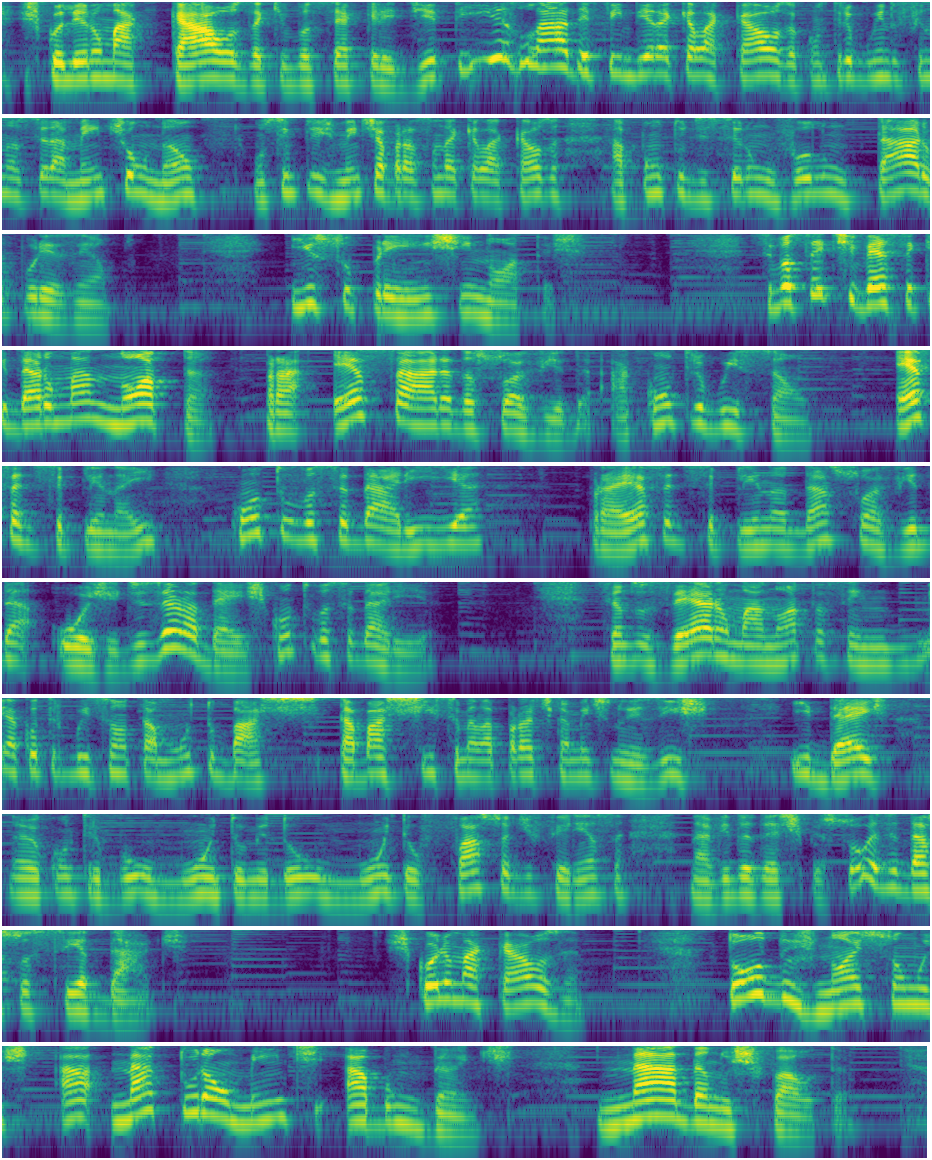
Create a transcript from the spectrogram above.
Escolher uma causa que você acredita e ir lá defender aquela causa, contribuindo financeiramente ou não, ou simplesmente abraçando aquela causa a ponto de ser um voluntário, por exemplo. Isso preenche em notas. Se você tivesse que dar uma nota para essa área da sua vida, a contribuição, essa disciplina aí, quanto você daria para essa disciplina da sua vida hoje? De 0 a 10, quanto você daria? Sendo zero uma nota assim, minha contribuição está muito baixa, tá baixíssima, ela praticamente não existe. E 10, não, eu contribuo muito, eu me dou muito, eu faço a diferença na vida das pessoas e da sociedade. Escolha uma causa. Todos nós somos naturalmente abundantes. Nada nos falta.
